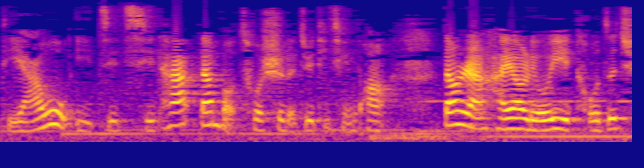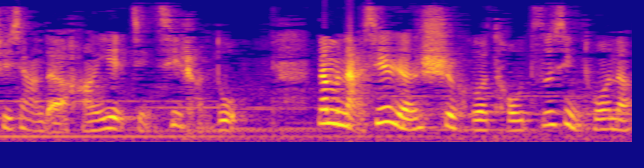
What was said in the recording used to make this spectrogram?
抵押物以及其他担保措施的具体情况。当然，还要留意投资去向的行业景气程度。那么，哪些人适合投资信托呢？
